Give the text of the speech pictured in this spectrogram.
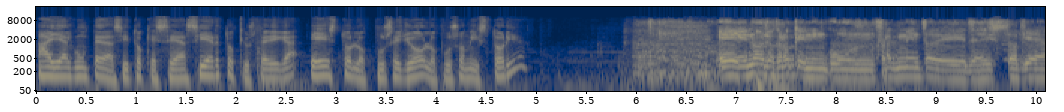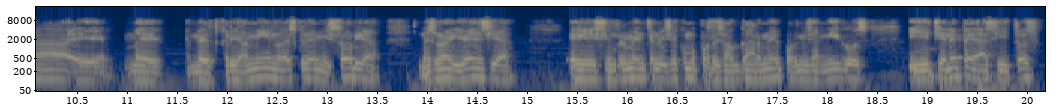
¿hay algún pedacito que sea cierto, que usted diga, esto lo puse yo, lo puso mi historia? Eh, no, yo creo que ningún fragmento de, de esa historia eh, me, me describe a mí, no describe mi historia, no es una vivencia. Eh, simplemente lo hice como por desahogarme por mis amigos y tiene pedacitos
